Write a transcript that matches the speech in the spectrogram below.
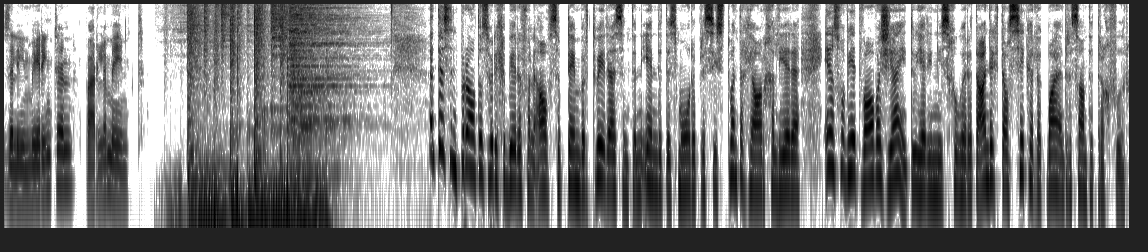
Zelin Merrington, Parlement. Intussen praat ons oor die gebeure van 11 September 2001. Dit is môre presies 20 jaar gelede en ons wil weet waar was jy toe jy die nuus gehoor het? Hendrik, daar sekerlik baie interessante terugvoer.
